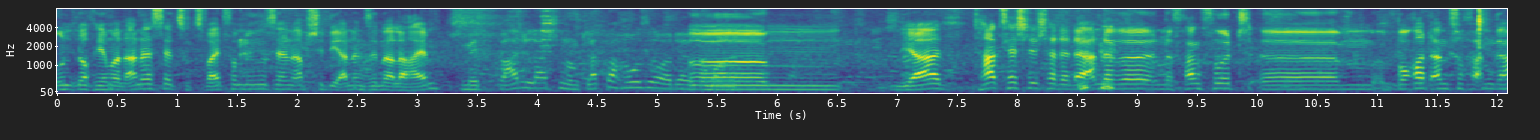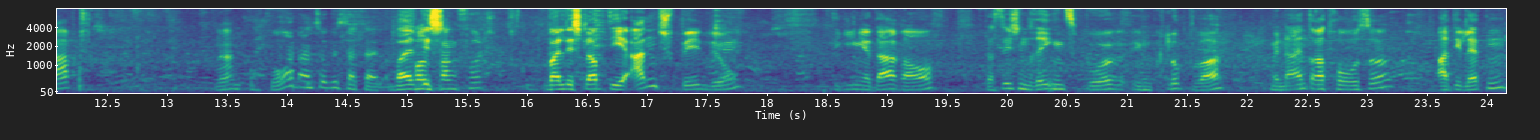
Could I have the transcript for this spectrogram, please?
und noch jemand anderes, der zu zweit vom Junggesellenabschied, die anderen sind alle heim. Mit Badelatschen und Klappbachhose oder? Ähm, ja, tatsächlich hatte der andere eine Frankfurt ähm, Borat-Anzug angehabt. Bohrdanzug ist das halt. Weil Von ich, Frankfurt. weil ich glaube, die Anspielung, die ging ja darauf, dass ich in Regensburg im Club war, mit einer Eintrachthose, Adiletten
